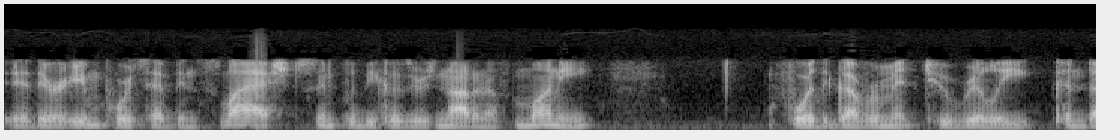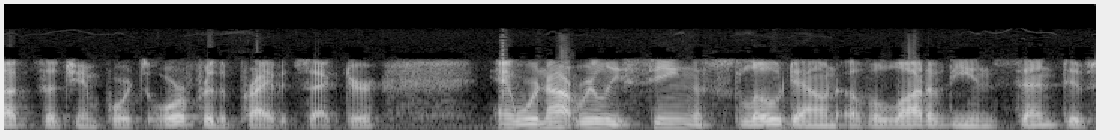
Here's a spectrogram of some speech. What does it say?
their imports have been slashed simply because there's not enough money for the government to really conduct such imports or for the private sector. And we're not really seeing a slowdown of a lot of the incentives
